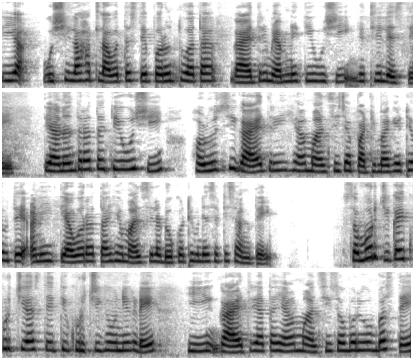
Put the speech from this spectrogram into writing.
ती या उशीला हात लावत असते परंतु आता गायत्री मॅमने ती उशी घेतलेली असते. त्यानंतर आता ती उशी हळूच ही गायत्री ह्या मानसीच्या पाठीमागे ठेवते आणि त्यावर आता ह्या मानसीला डोकं ठेवण्यासाठी सांगते. समोर जी काही खुर्ची असते ती खुर्ची घेऊन इकडे ही गायत्री आता या मानसीसमोर येऊन बसते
